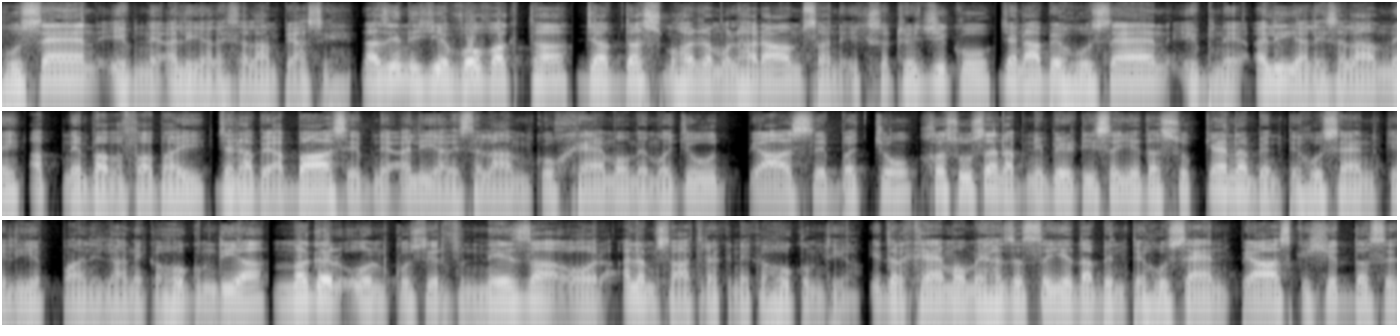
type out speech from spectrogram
हुसैन इबन अली सलाम प्यासे हैं। नाजिन ये वो वक्त था जब दस मुहर्रम हराम सन इकसठ हिजी को जनाब हुसैन इबन अली सलाम ने अपने बावफा भाई जनाब अब्बास इबन अली सलाम को खैमों में मौजूद प्यास से बच्चों खसूस अपनी बेटी सैदा सुकैना बिनते हुसैन के लिए पानी लाने का हुक्म दिया, मगर उनको सिर्फ़ नेजा और अलम साथ रखने का हुक्म दिया। इधर खैमों में हज़रत सैदा बिनते हुसैन प्यास की शिद्दत से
